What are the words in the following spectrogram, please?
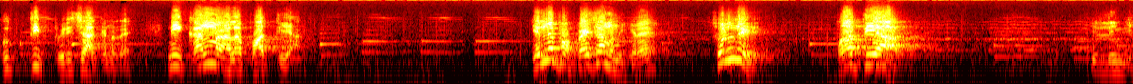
குத்தி பெருசாக்குனத நீ கண்ணால பாத்தியா? என்னப்பா பேசாம நிக்கிற? சொல்லு. பாத்தியா? இல்லைங்க.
